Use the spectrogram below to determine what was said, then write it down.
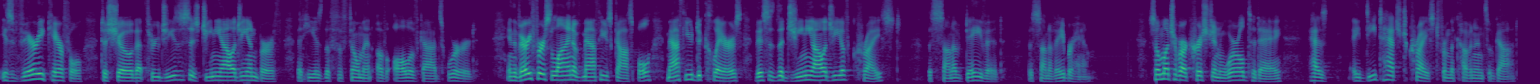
is very careful to show that through Jesus' genealogy and birth, that he is the fulfillment of all of God's word. In the very first line of Matthew's gospel, Matthew declares this is the genealogy of Christ, the son of David, the son of Abraham. So much of our Christian world today has a detached Christ from the covenants of God.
